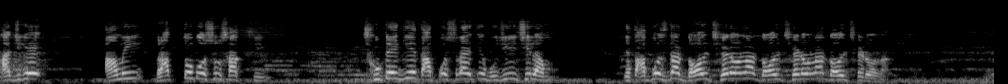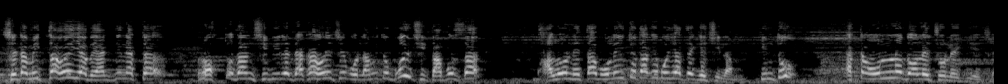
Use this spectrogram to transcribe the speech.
আজকে আমি ব্রাত্য বসু সাক্ষী। ছুটে গিয়ে তাপস রায়কে বুঝিয়েছিলাম যে তাপসদা দল ছেড়ো না, দল ছেড়ো না, দল ছেড়ো না। সেটা মিথ্যা হয়ে যাবে। একদিন একটা রক্তদান শিবিরে দেখা হয়েছে বলে আমি তো বলছি তাপসদা ভালো নেতা বলেই তো তাকে বোঝাতে গেছিলাম। কিন্তু একটা অন্য দলে চলে গিয়েছে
